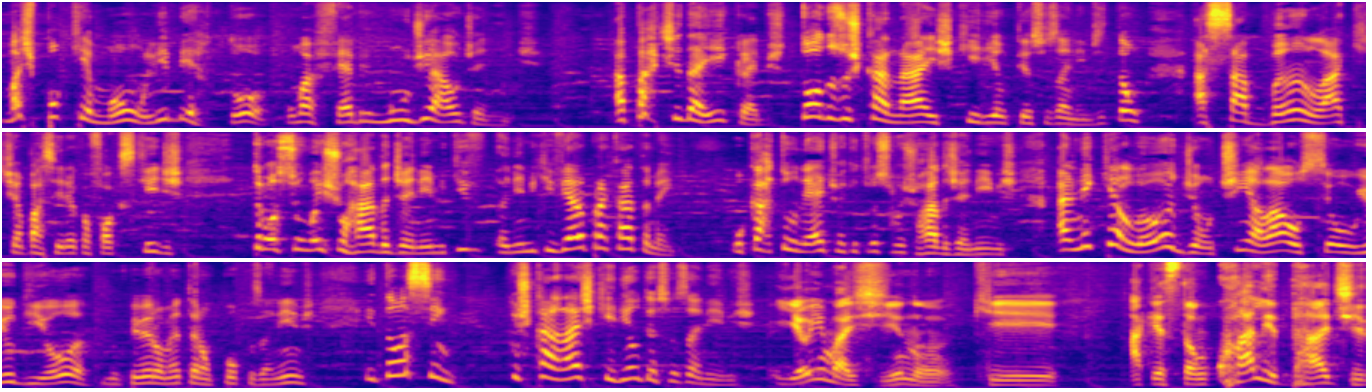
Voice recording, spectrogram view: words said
Mas Pokémon libertou uma febre mundial de animes. A partir daí, Klebs, todos os canais queriam ter seus animes. Então, a Saban lá, que tinha parceria com a Fox Kids, trouxe uma enxurrada de anime que, anime que vieram pra cá também. O Cartoon Network trouxe uma enxurrada de animes. A Nickelodeon tinha lá o seu Yu-Gi-Oh! No primeiro momento eram poucos animes. Então, assim, os canais queriam ter seus animes. E eu imagino que a questão qualidade,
